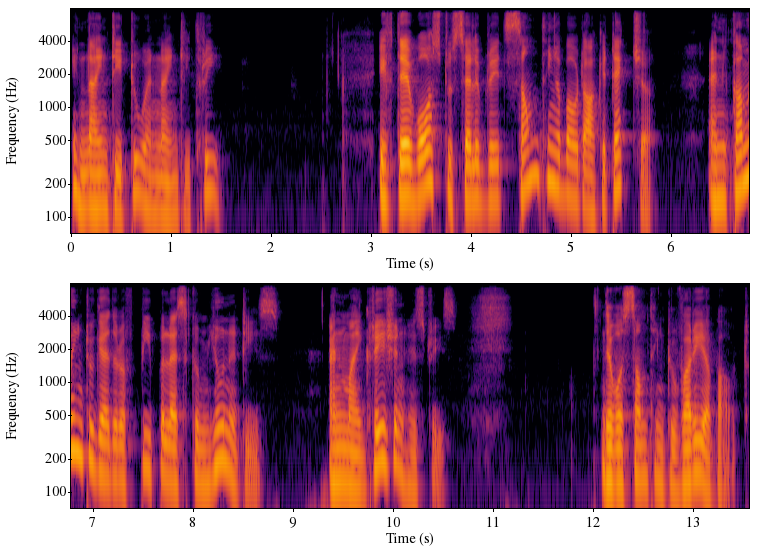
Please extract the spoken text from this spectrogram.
in 92 and 93? If there was to celebrate something about architecture, and coming together of people as communities and migration histories, there was something to worry about,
